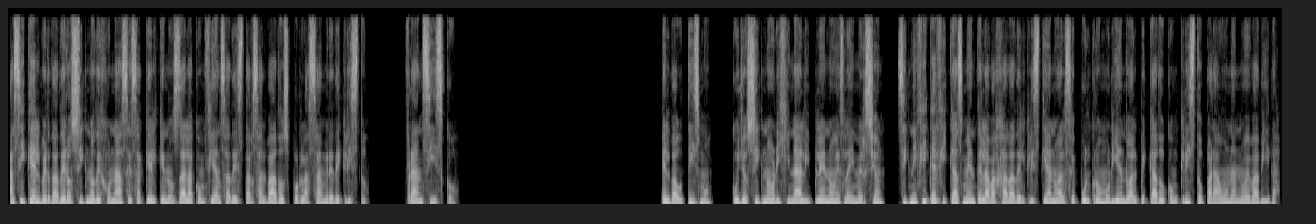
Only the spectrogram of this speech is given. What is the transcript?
Así que el verdadero signo de Jonás es aquel que nos da la confianza de estar salvados por la sangre de Cristo. Francisco. El bautismo, cuyo signo original y pleno es la inmersión, significa eficazmente la bajada del cristiano al sepulcro muriendo al pecado con Cristo para una nueva vida.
